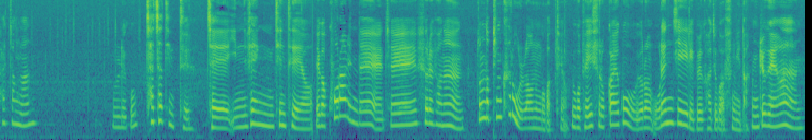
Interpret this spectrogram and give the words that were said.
살짝만 올리고 차차 틴트 제 인생 틴트예요. 얘가 coral인데 제 입술에서는 좀 더 핑크로 올라오는 것 같아요. 이거 베이스로 깔고 이런 오렌지 lip을 가지고 왔습니다. 안쪽에만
